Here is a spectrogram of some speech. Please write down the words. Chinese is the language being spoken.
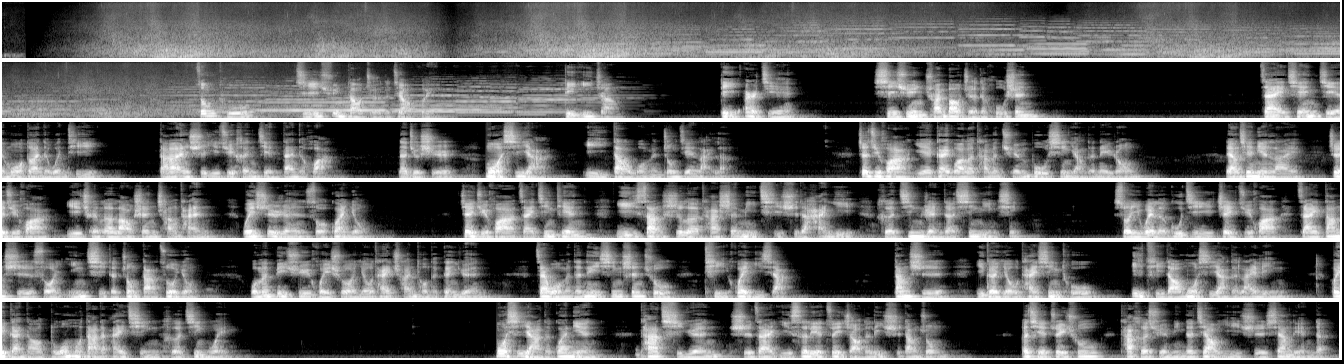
宗徒及殉道者的教诲，第一章第二节：喜讯传报者的呼声。在前节末段的问题，答案是一句很简单的话，那就是“莫西亚已到我们中间来了”。这句话也概括了他们全部信仰的内容。两千年来，这句话已成了老生常谈，为世人所惯用。这句话在今天已丧失了它神秘启示的含义和惊人的新颖性。所以，为了估计这句话在当时所引起的重大作用，我们必须回溯犹太传统的根源，在我们的内心深处体会一下。当时，一个犹太信徒一提到墨西亚的来临，会感到多么大的爱情和敬畏。墨西亚的观念，它起源是在以色列最早的历史当中，而且最初它和选民的教义是相连的。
